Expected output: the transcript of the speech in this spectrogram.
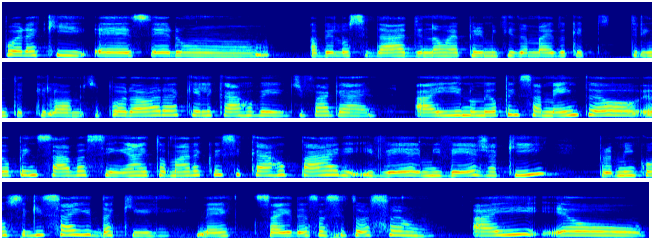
Por aqui é, ser um, a velocidade não é permitida mais do que 30 km por hora, aquele carro veio devagar. Aí no meu pensamento eu, eu pensava assim, ai, tomara que esse carro pare e ve me veja aqui para mim conseguir sair daqui, né? Sair dessa situação. Aí eu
